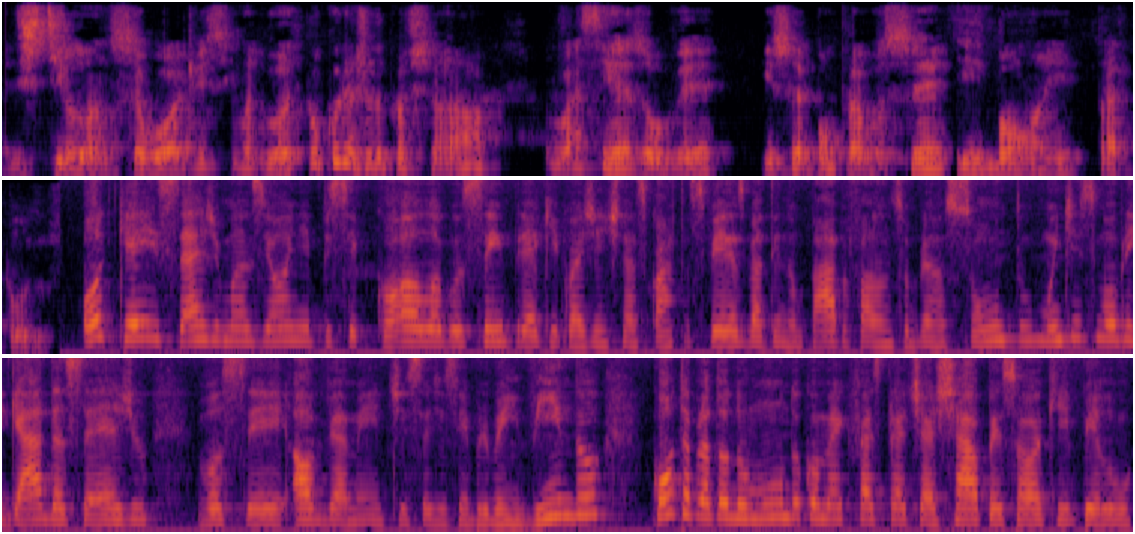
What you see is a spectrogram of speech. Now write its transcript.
destilando seu ódio em cima do outro, procure ajuda profissional, vá se resolver isso é bom para você e bom aí para todos. Ok, Sérgio Manzioni, psicólogo, sempre aqui com a gente nas quartas-feiras, batendo um papo, falando sobre o um assunto. Muitíssimo obrigada, Sérgio. Você, obviamente, seja sempre bem-vindo. Conta para todo mundo como é que faz para te achar, o pessoal aqui pelo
